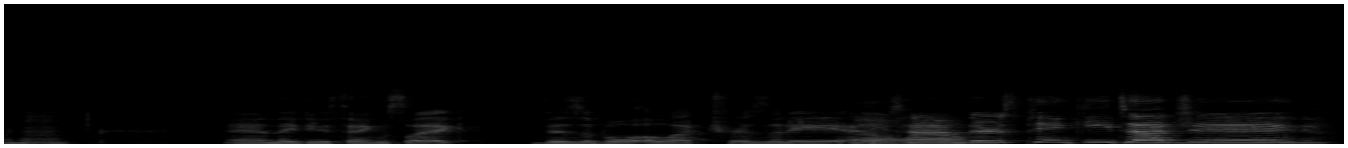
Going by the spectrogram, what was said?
Mm-hmm. and they do things like visible electricity Oh, anytime wow. there's pinky touching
